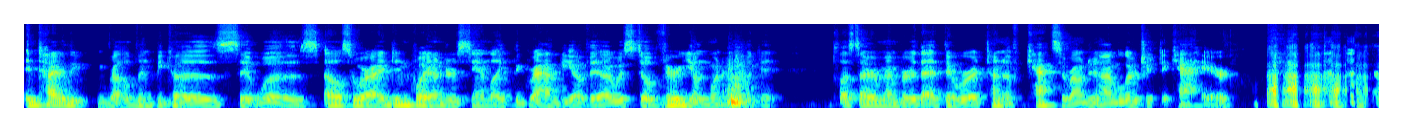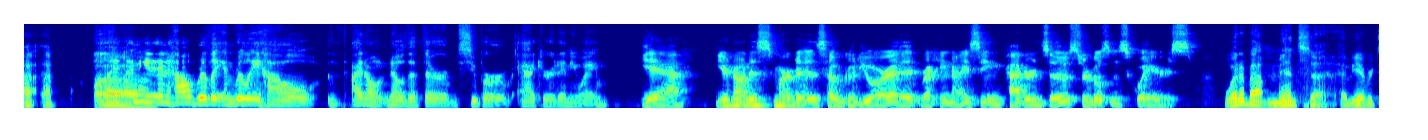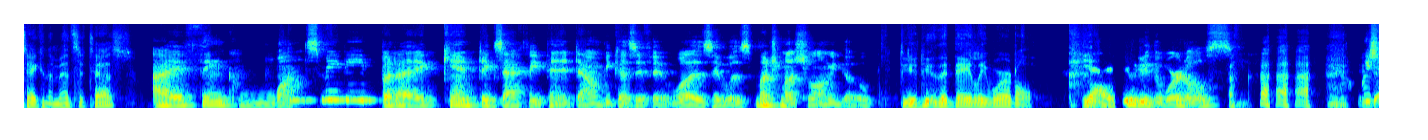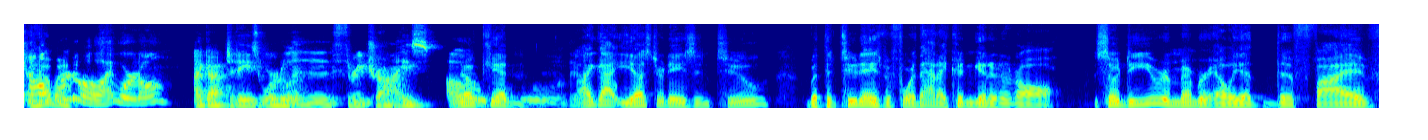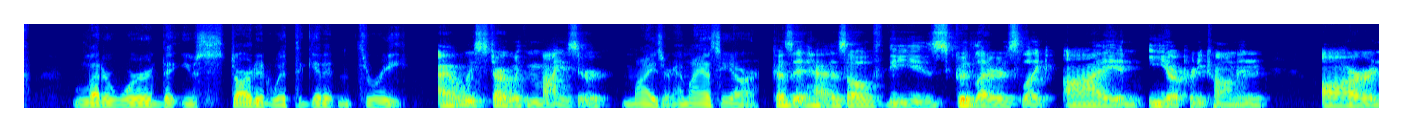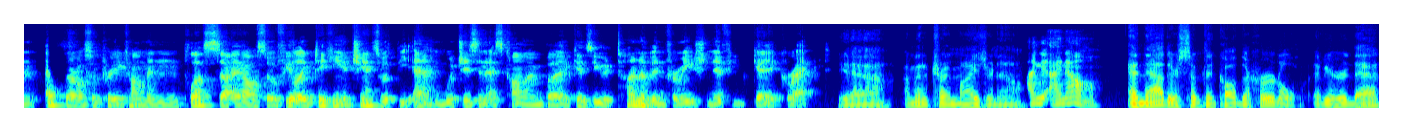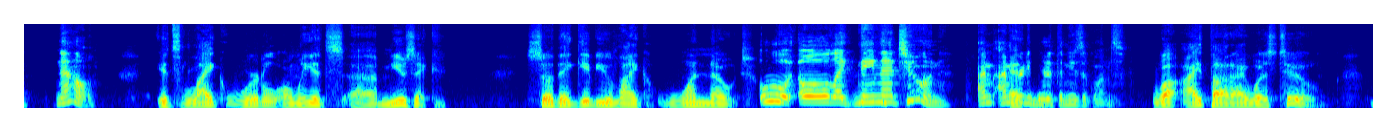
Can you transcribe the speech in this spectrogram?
entirely relevant because it was elsewhere. I didn't quite understand like the gravity of it. I was still very young when I took it. Plus, I remember that there were a ton of cats around, and I'm allergic to cat hair. well, I mean, uh. and how really, and really, how I don't know that they're super accurate anyway. Yeah, you're not as smart as how good you are at recognizing patterns of circles and squares. What about Mensa? Have you ever taken the Mensa test? I think once maybe, but I can't exactly pin it down because if it was, it was much, much long ago. Do you do the daily Wordle? Yeah, I do do the Wordles. we should all Wordle. I Wordle. I got today's Wordle in three tries. Oh, no kidding. I got yesterday's in two, but the two days before that, I couldn't get it at all. So, do you remember, Elliot, the five letter word that you started with to get it in three? I always start with miser. Miser, M I S E R. Because it has all of these good letters like I and E are pretty common. R and S are also pretty common. Plus, I also feel like taking a chance with the M, which isn't as common, but it gives you a ton of information if you get it correct. Yeah, I'm going to try Miser now. I I know. And now there's something called the Heardle. Have you heard that? No. It's like Wordle, only it's uh, music. So they give you like one note. Oh, oh, like name that tune. I'm I'm and, pretty good at the music ones. Well, I thought I was too.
